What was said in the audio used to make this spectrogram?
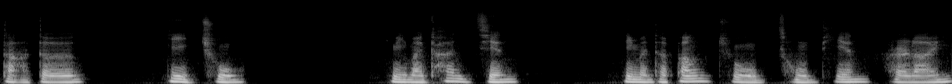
大得益处。你们看见，你们的帮助从天而来，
